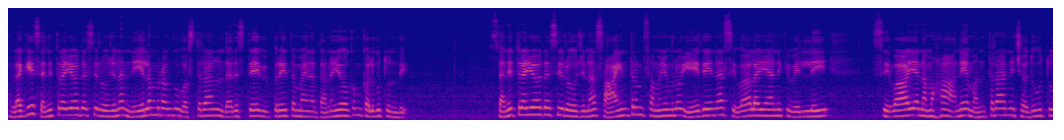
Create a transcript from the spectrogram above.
అలాగే శని త్రయోదశి రోజున నీలం రంగు వస్త్రాలను ధరిస్తే విపరీతమైన ధనయోగం కలుగుతుంది. శని త్రయోదశి రోజున సాయంత్రం సమయంలో ఏదైనా శివాలయానికి వెళ్ళి శివాయ నమ అనే మంత్రాన్ని చదువుతూ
